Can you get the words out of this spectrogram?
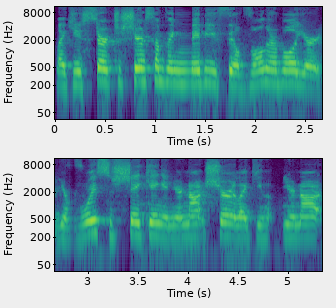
Like you start to share something maybe you feel vulnerable your your voice is shaking and you're not sure like you you're not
